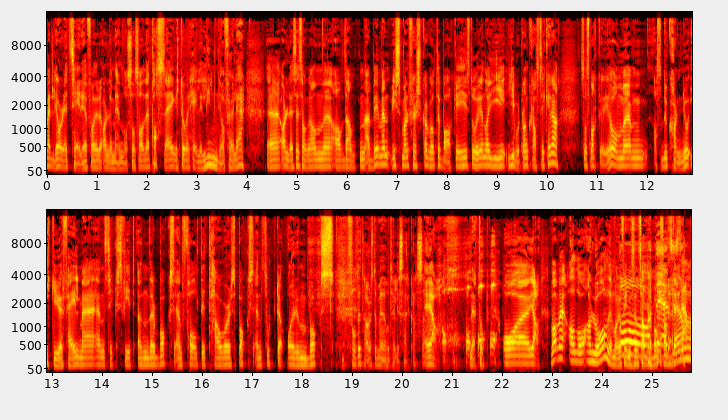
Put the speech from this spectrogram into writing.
veldig ålreit serie for alle menn også, så det passer egentlig over hele linja, føler jeg. Alle sesongene av Downton Abbey. Men hvis man først skal gå tilbake i historien og gi, gi bort noen klassikere, så snakker vi jo om eh, Altså, du kan jo ikke gjøre feil med en Six Feet Under-boks, en Faulty Towers-boks, en Sorte Orm-boks. Faulty Towers, du mener hotell i særklasse? Ja, nettopp. Og eh, ja, hva med Allo, allo? Det må jo finnes en samleboks av den.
